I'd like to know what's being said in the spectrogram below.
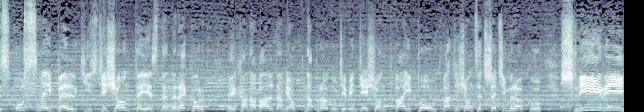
z ósmej belki, z dziesiątej jest ten rekord. Hanna Walda miał na progu 92,5 w 2003 roku. Szliri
